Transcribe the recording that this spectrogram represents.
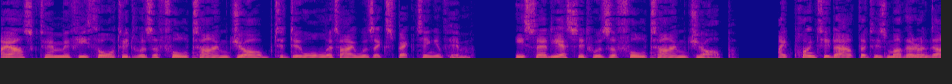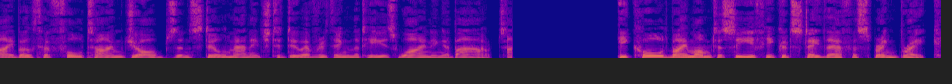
I asked him if he thought it was a full-time job to do all that I was expecting of him. He said yes it was a full-time job. I pointed out that his mother and I both have full-time jobs and still manage to do everything that he is whining about. He called my mom to see if he could stay there for spring break.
